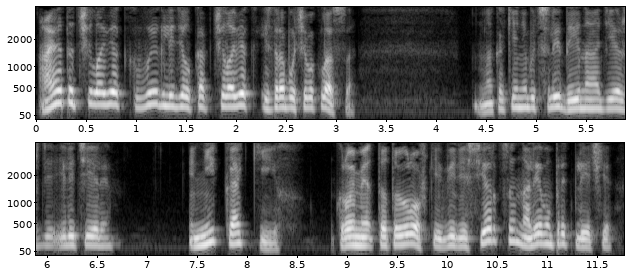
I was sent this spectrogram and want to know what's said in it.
А этот человек выглядел как человек из рабочего класса. На какие-нибудь следы на одежде или теле? Никаких, кроме татуировки в виде сердца на левом предплечье —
